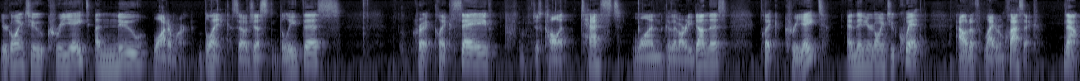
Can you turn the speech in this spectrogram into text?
You're going to create a new watermark, blank. So just delete this, click, click Save, just call it Test 1 because I've already done this. Click Create, and then you're going to quit out of Lightroom Classic. Now,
